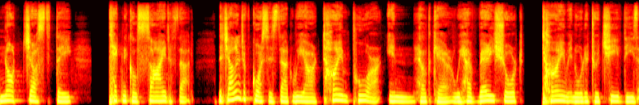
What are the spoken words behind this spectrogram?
not just the technical side of that. The challenge, of course, is that we are time poor in healthcare. We have very short time in order to achieve these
